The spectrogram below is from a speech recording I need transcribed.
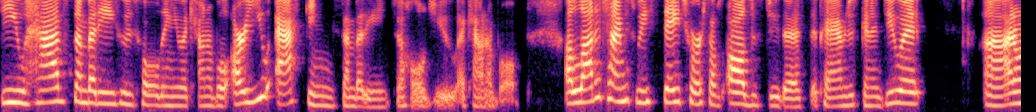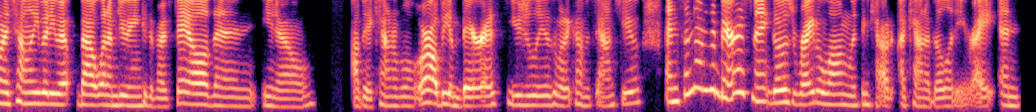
Do you have somebody who's holding you accountable? Are you asking somebody to hold you accountable? A lot of times we say to ourselves, oh, I'll just do this. Okay, I'm just going to do it uh, I don't want to tell anybody about what I'm doing because if I fail, then, you know, I'll be accountable or I'll be embarrassed, usually is what it comes down to. And sometimes embarrassment goes right along with account- accountability, right? And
